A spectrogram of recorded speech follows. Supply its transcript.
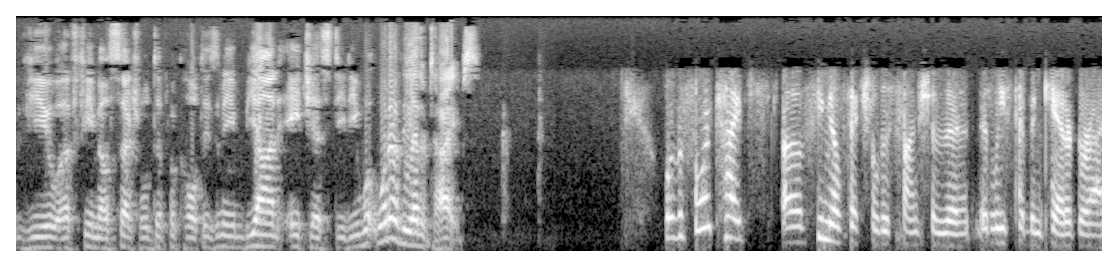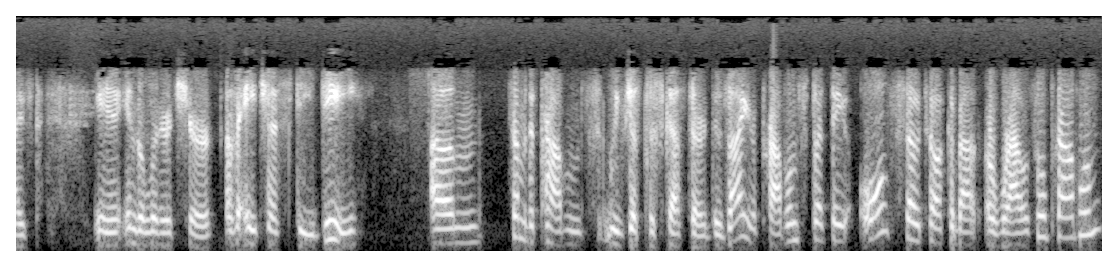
view of female sexual difficulties. I mean, beyond HSDD, what what are the other types? Well, the four types of female sexual dysfunction that at least have been categorized in, in the literature of HSDD, um, some of the problems we've just discussed are desire problems, but they also talk about arousal problems,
